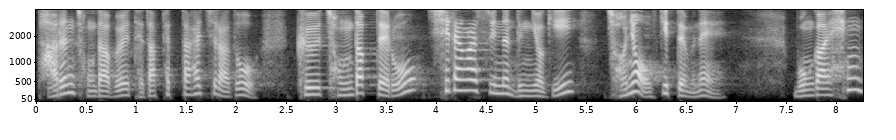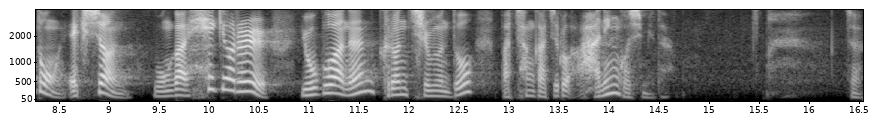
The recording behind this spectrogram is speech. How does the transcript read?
바른 정답을 대답했다 할지라도 그 정답대로 실행할 수 있는 능력이 전혀 없기 때문에 뭔가 행동, 액션, 뭔가 해결을 요구하는 그런 질문도 마찬가지로 아닌 것입니다. 자,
